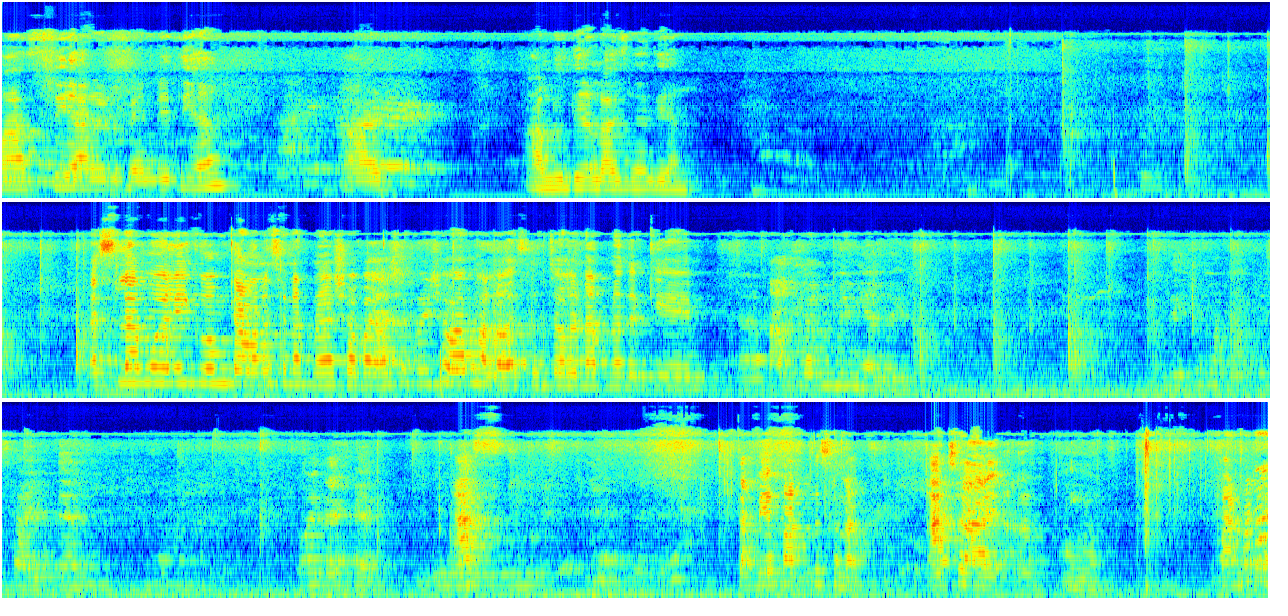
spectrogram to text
মাছ দিয়ে আর ভেন্ডি দিয়া। আর আলু দিয়া লাজনে দিয়া। আসসালামু আলাইকুম কেমন আছেন আপনারা সবাই? আশা করি সবাই ভালো আছেন। চলেন আপনাদেরকে তালিকা রুমে নিয়ে যাই। দেখি সাইড দেন। ওই দেখেন আজ তাবিয়া পারতেছে না। আচ্ছা পারবে না?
